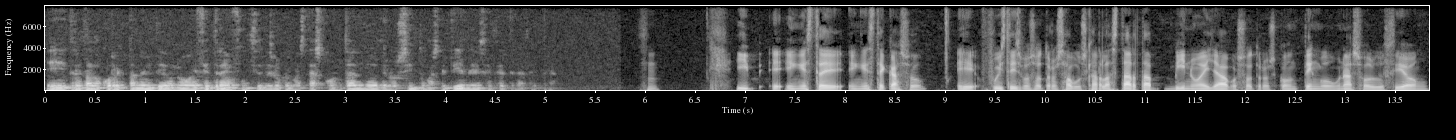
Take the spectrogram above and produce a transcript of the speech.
eh, tratado correctamente o no, etcétera, en función de lo que me estás contando, de los síntomas que tienes, etcétera, etcétera. Y en este, en este caso, eh, ¿fuisteis vosotros a buscar la startup? ¿Vino ella a vosotros con tengo una solución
